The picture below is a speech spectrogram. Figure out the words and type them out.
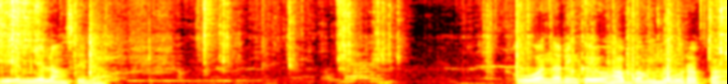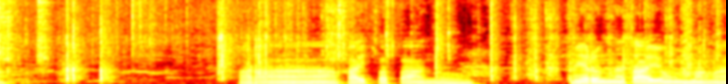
PM nyo lang sila. Kuha na rin kayo habang mura pa. Para kahit pa paano, meron na tayong mga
